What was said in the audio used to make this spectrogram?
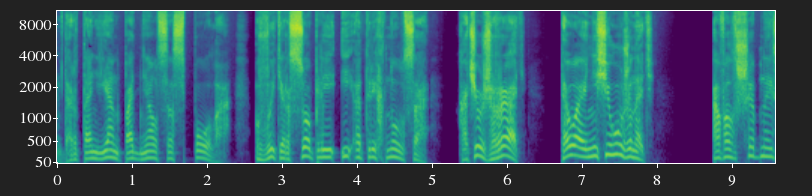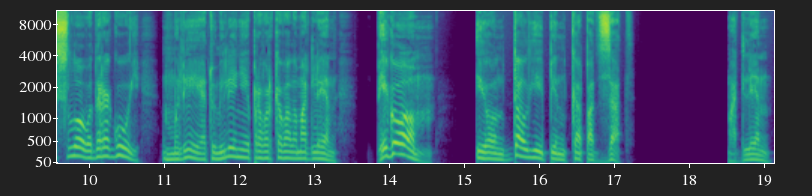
Д'Артаньян поднялся с пола, вытер сопли и отряхнулся. «Хочу жрать! Давай, неси ужинать!» «А волшебное слово, дорогой!» — млея от умиления проворковала Мадлен. «Бегом!» И он дал ей пинка под зад. Мадлен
